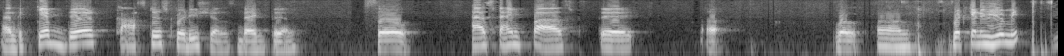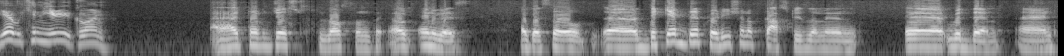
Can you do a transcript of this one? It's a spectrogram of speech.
and they kept their casteist traditions back then. So as time passed, they uh, well, um, wait, can you hear me? Yeah, we can hear you. Go on. I have just lost something. Uh, anyways, okay, so uh, they kept their tradition of casteism in, uh, with them, and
